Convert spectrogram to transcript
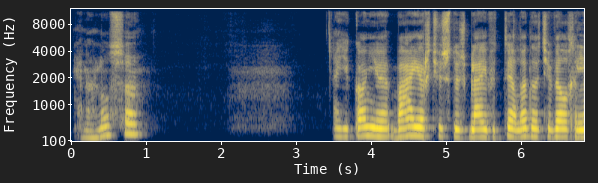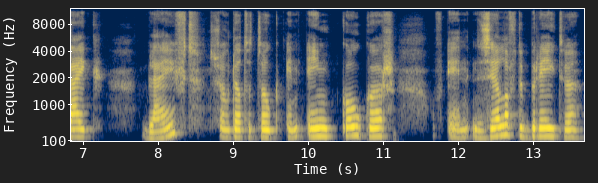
En een losse en je kan je waaiertjes dus blijven tellen dat je wel gelijk blijft zodat het ook in één koker of in dezelfde breedte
